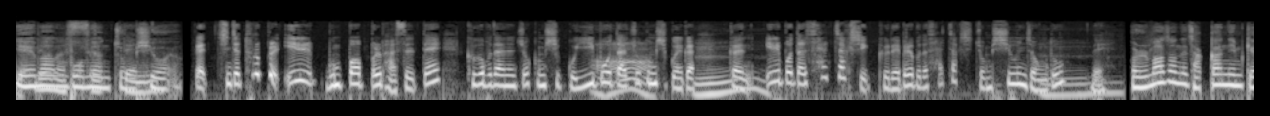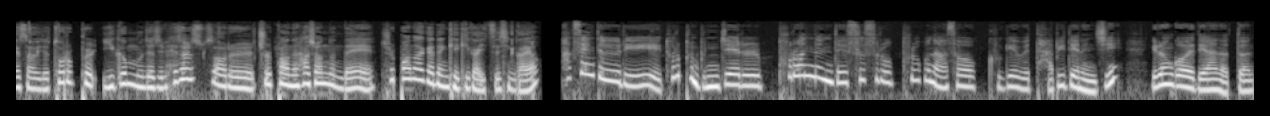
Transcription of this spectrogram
얘만 보면 좀 때는. 쉬워요. 그러니까 진짜 TORFL 1 문법을 봤을 때 그거보다는 조금 쉽고 2보다 아하. 조금 쉽고 그러니까 음. 그러니까 1보다 살짝씩 그 레벨보다 살짝씩 좀 쉬운 정도? 음. 네. 얼마 전에 작가님께서 이제 토르플 2급 문제집 해설서를 출판을 하셨는데 출판하게 된 계기가 있으신가요? 학생들이 토르플 문제를 풀었는데 스스로 풀고 나서 그게 왜 답이 되는지 이런 거에 대한 어떤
